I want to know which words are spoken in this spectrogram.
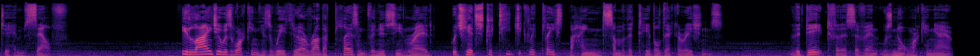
to himself. Elijah was working his way through a rather pleasant Venusian red, which he had strategically placed behind some of the table decorations. The date for this event was not working out.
